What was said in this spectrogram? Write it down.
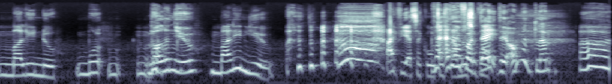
Molyneux. Mo- Molyneux. Molyneux. Ej, vi er så gode Hvad til er det for en dag? Det er omvendt land. Oh.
